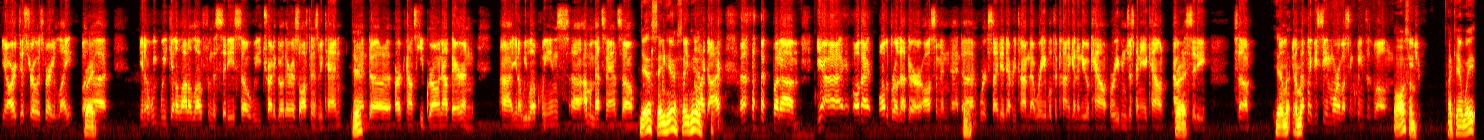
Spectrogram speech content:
you know, our distro is very light, but Right. uh, you know, we, we get a lot of love from the city, so we try to go there as often as we can. Yeah. And uh, our accounts keep growing out there, and uh, you know, we love Queens. Uh, I'm a Mets fan, so Yeah, same here. Same here. I die. but um, yeah, uh, all that, all the bros out there are awesome, and, and uh, we're excited every time that we're able to kind of get a new account or even just any account out in the city. So Yeah, I'm, you'll I'm definitely be seeing more of us in Queens as well. awesome. I can't wait.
